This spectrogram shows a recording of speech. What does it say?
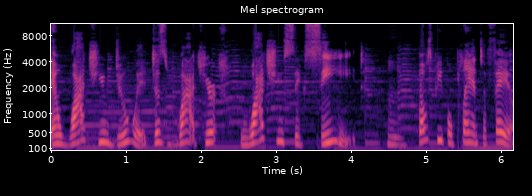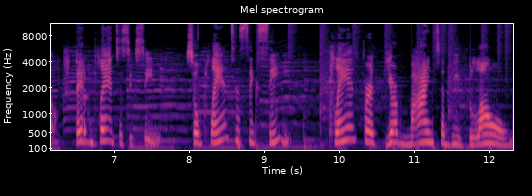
and watch you do it. Just watch your watch you succeed. Hmm. Most people plan to fail. They don't plan to succeed. So plan to succeed. Plan for your mind to be blown.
